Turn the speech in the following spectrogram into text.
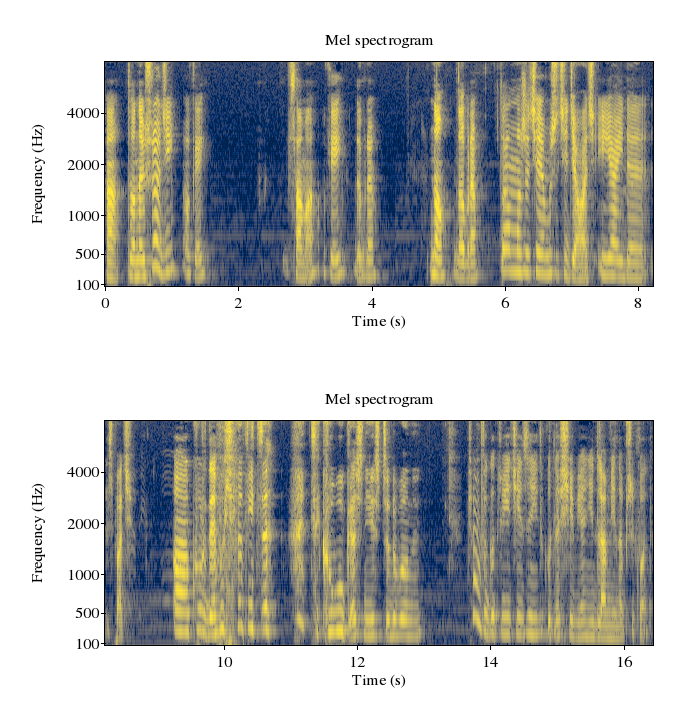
A, to ona już rodzi? Okej. Sama, okej, dobra. No, dobra. To możecie, możecie działać i ja idę spać. O kurde, bo ja widzę tylko Łukasz nie jest czerwony. Czemu wy gotujecie jedzenie tylko dla siebie, a nie dla mnie na przykład?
